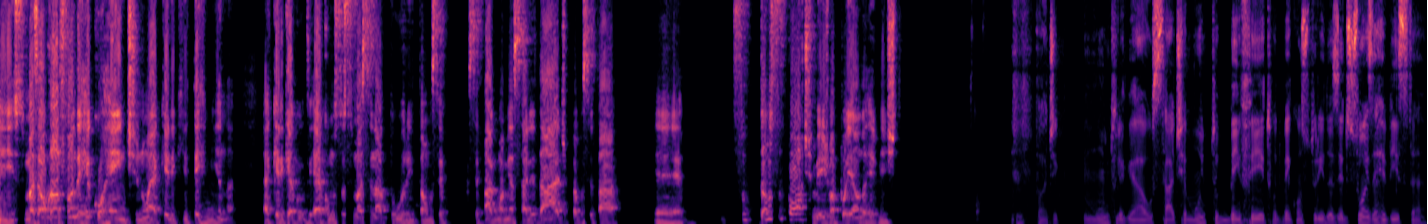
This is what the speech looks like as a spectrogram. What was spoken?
Isso, mas é um crowdfunding recorrente, não é aquele que termina. É aquele que é, é como se fosse uma assinatura. Então você, você paga uma mensalidade para você estar tá, é, su dando suporte mesmo, apoiando a revista. Pode muito legal, o site é muito bem feito, muito bem construído. As edições da revista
